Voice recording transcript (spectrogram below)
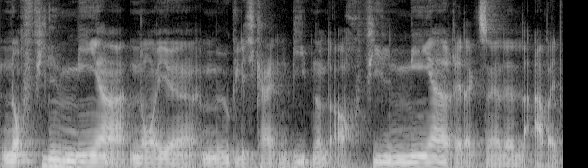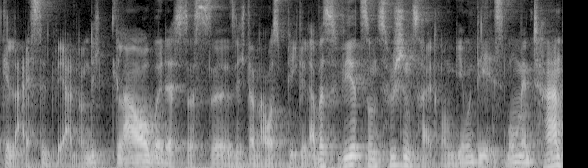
noch viel mehr neue Möglichkeiten bieten und auch viel mehr redaktionelle Arbeit geleistet werden. Und ich glaube, dass das äh, sich dann auspegelt. Aber es wird so einen Zwischenzeitraum geben und der ist momentan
